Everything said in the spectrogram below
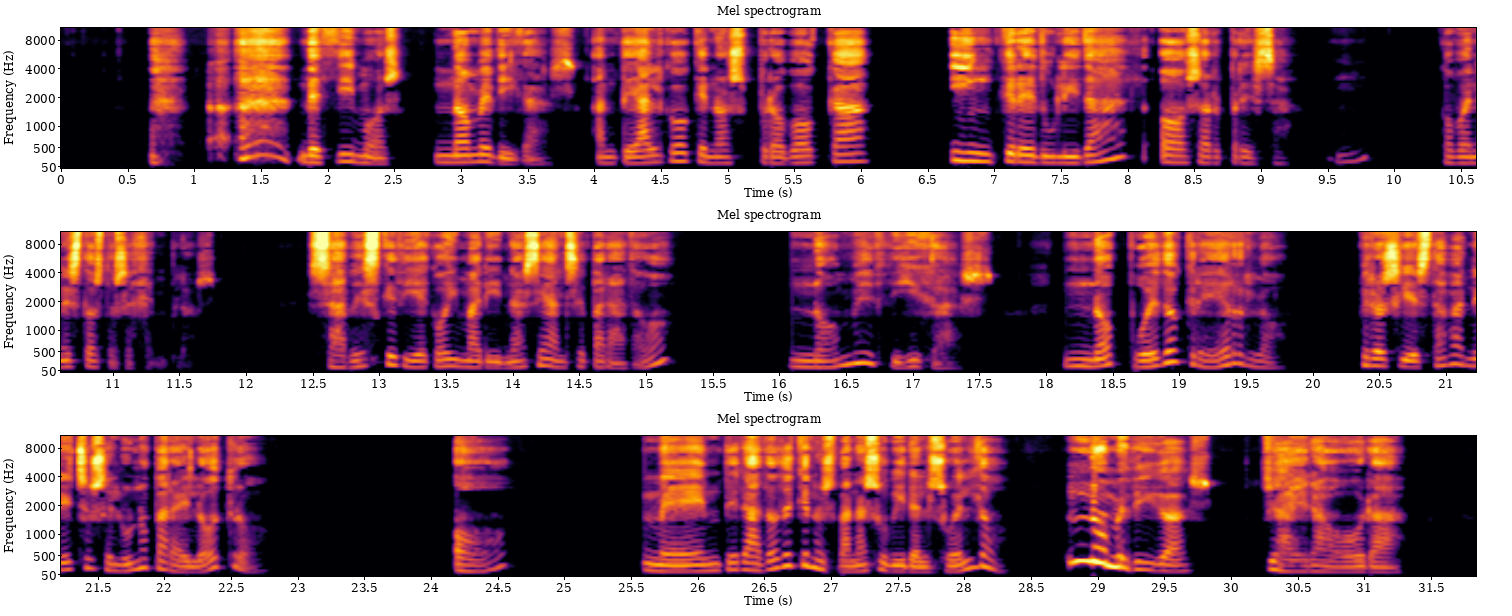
Decimos no me digas ante algo que nos provoca incredulidad o sorpresa, como en estos dos ejemplos. ¿Sabes que Diego y Marina se han separado? No me digas. No puedo creerlo. Pero si estaban hechos el uno para el otro. ¿Oh? Me he enterado de que nos van a subir el sueldo. No me digas. Ya era hora.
